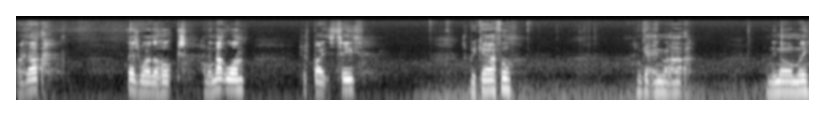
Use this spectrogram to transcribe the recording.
like that. There's one of the hooks. And then that one just by its teeth so be careful and get in like that. And they normally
